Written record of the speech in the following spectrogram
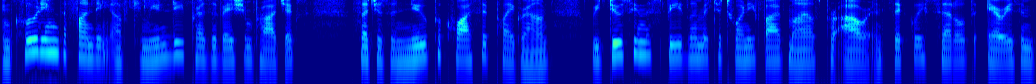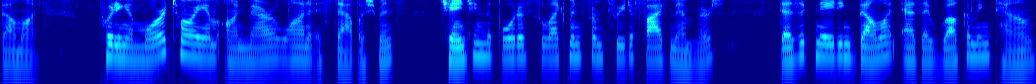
including the funding of community preservation projects such as a new Pequossette playground, reducing the speed limit to 25 miles per hour in thickly settled areas in Belmont, putting a moratorium on marijuana establishments, changing the Board of Selectmen from three to five members, designating Belmont as a welcoming town,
